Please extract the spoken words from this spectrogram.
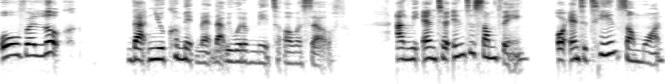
overlook that new commitment that we would have made to ourselves. And we enter into something or entertain someone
